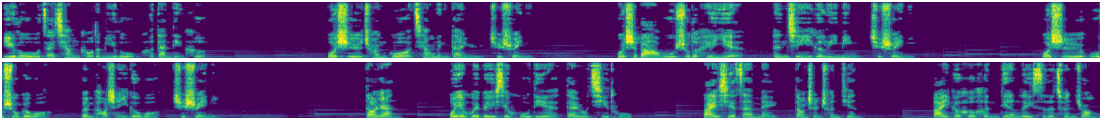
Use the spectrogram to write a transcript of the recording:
一路在枪口的麋鹿和丹顶鹤，我是穿过枪林弹雨去睡你，我是把无数的黑夜摁进一个黎明去睡你，我是无数个我奔跑成一个我去睡你。当然，我也会被一些蝴蝶带入歧途，把一些赞美当成春天，把一个和横店类似的村庄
